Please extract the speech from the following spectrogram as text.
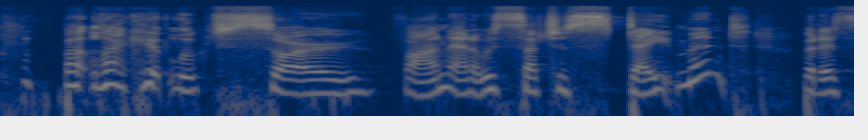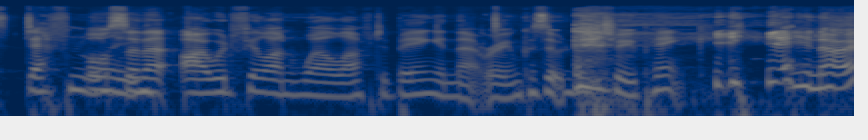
but like it looked so fun and it was such a statement but it's definitely Also, that I would feel unwell after being in that room because it would be too pink, yeah. you know?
